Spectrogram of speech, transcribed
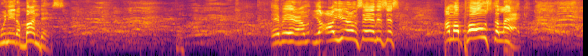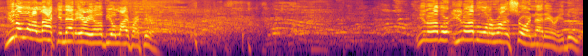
We need abundance. Every area, I'm, y'all you hear what I'm saying? This just, I'm opposed to lack. You don't want to lack in that area of your life right there. You don't ever, you don't ever want to run short in that area, do you?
